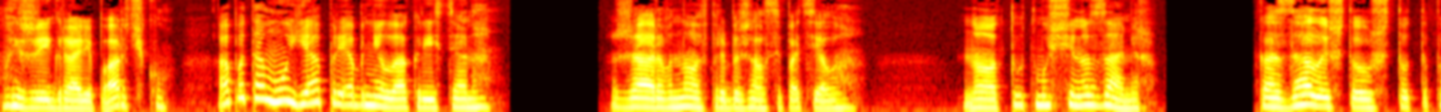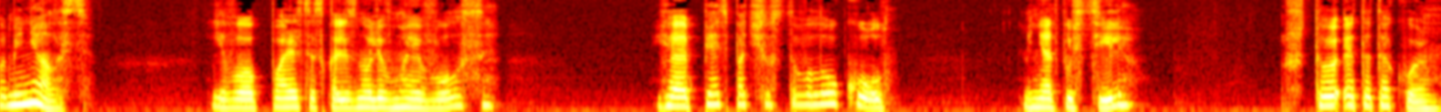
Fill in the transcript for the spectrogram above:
Мы же играли парочку, а потому я приобняла Кристиана. Жар вновь пробежался по телу. Но тут мужчина замер. Казалось, что что-то поменялось. Его пальцы скользнули в мои волосы. Я опять почувствовала укол. Меня отпустили. Что это такое?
